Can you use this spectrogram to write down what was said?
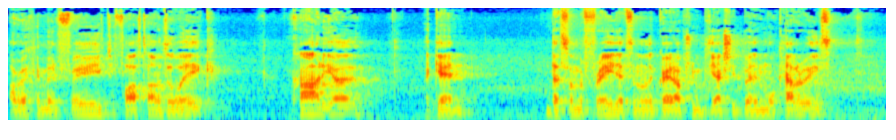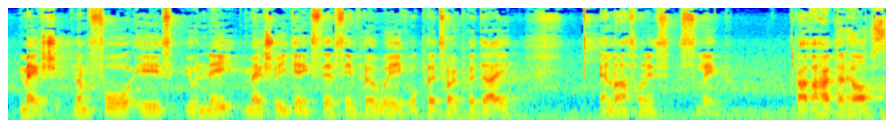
I recommend three to five times a week. Cardio, again, that's number three. That's another great option because you actually burn more calories. Make sure, number four is your NEAT. Make sure you're getting steps in per week or per sorry per day. And last one is sleep. Guys, I hope that helps.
